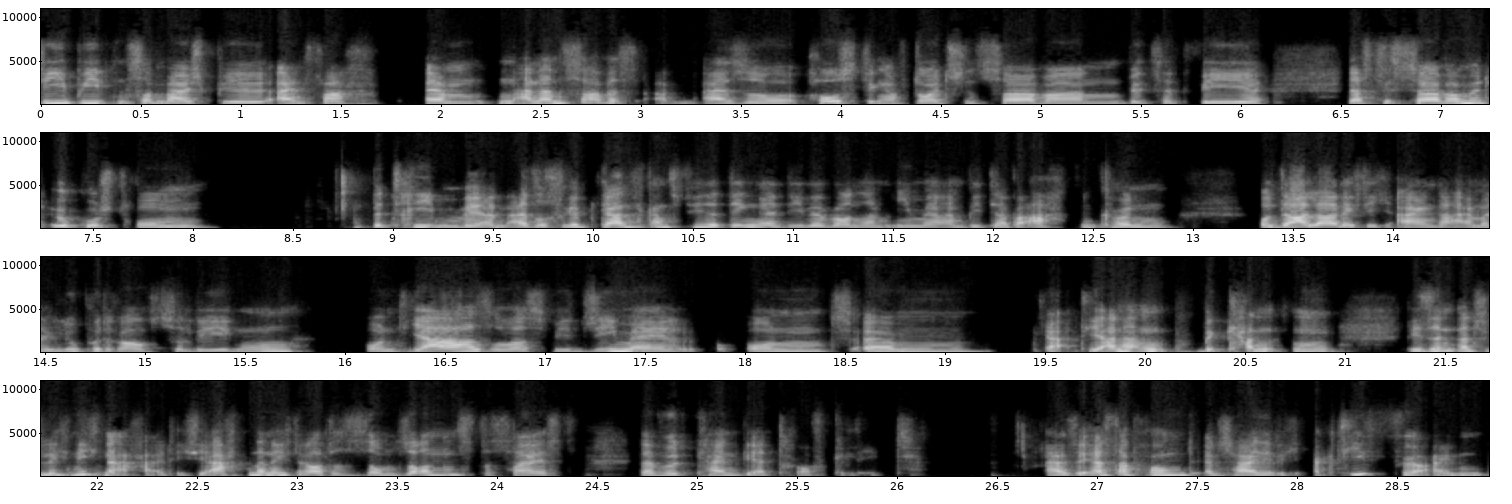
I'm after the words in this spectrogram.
die bieten zum Beispiel einfach ähm, einen anderen Service an. Also Hosting auf deutschen Servern, BZW, dass die Server mit Ökostrom betrieben werden. Also es gibt ganz, ganz viele Dinge, die wir bei unserem E-Mail-Anbieter beachten können. Und da lade ich dich ein, da einmal die Lupe drauf zu legen. Und ja, sowas wie Gmail und ähm, ja, die anderen Bekannten, die sind natürlich nicht nachhaltig. Die achten da nicht drauf, das ist umsonst. Das heißt, da wird kein Wert drauf gelegt. Also erster Punkt, entscheide dich aktiv für einen,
